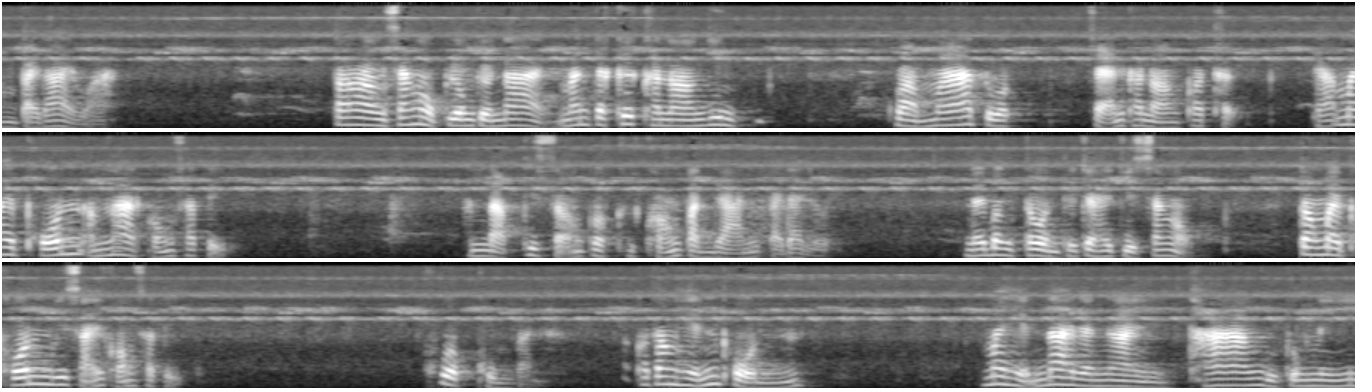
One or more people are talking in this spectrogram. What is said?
ำไปได้วะต้องสงบลงจนได้ มันจะคึกขนองยิ่งกว่าม้าตัวแสนขนองก็เถอะจะไม่พ้นอำนาจของสติ อันดับที่สองก็คือของปัญญานี้ไปได้เลย ในเบื้องต้นที่จะให้จิตสงบ ต้องไม่พ้นวิสัยของสติ ควบคุมกัน ก็ต้องเห็นผล ไม่เห็นได้ยังไง ทางอยู่ตรงนี้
